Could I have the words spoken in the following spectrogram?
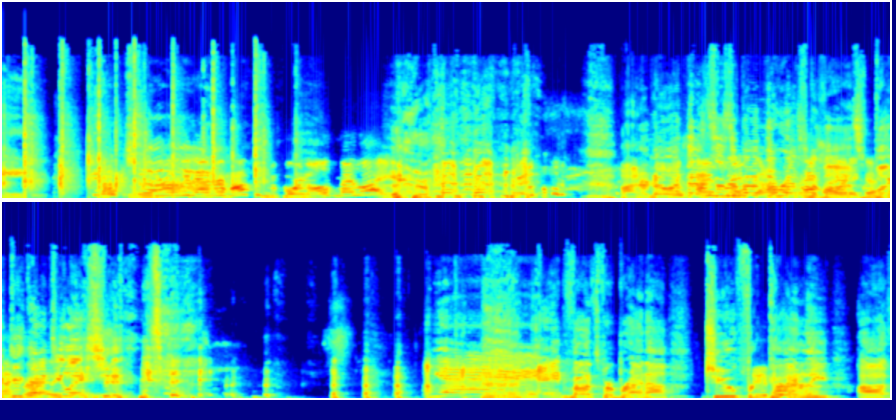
Yay! Good That's job. literally never happened before in all of my life. I don't know what that First says about the rest of us, but time for everything. congratulations. Yay! Eight votes for Brenna, two for Hey, Kyleigh, Brenna. uh,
